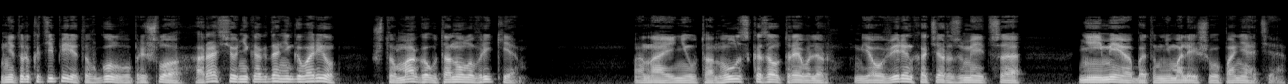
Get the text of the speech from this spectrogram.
Мне только теперь это в голову пришло. Арасио никогда не говорил, что мага утонула в реке. «Она и не утонула», — сказал Тревелер. «Я уверен, хотя, разумеется, не имею об этом ни малейшего понятия.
